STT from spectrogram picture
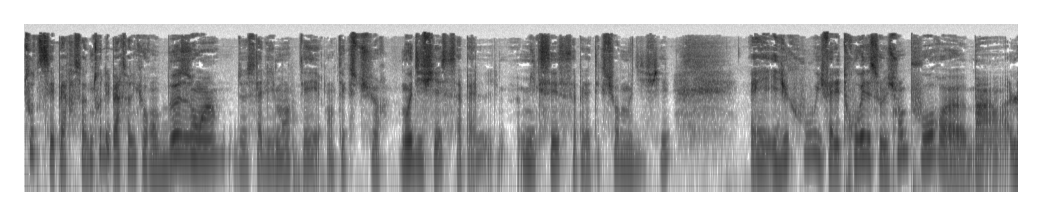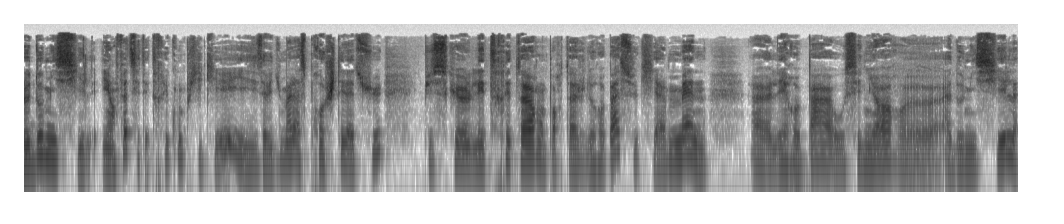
toutes ces personnes, toutes les personnes qui auront besoin de s'alimenter en texture modifiée, ça s'appelle mixée, ça s'appelle la texture modifiée, et, du coup, il fallait trouver des solutions pour euh, ben, le domicile. Et en fait, c'était très compliqué. Ils avaient du mal à se projeter là-dessus, puisque les traiteurs en portage de repas, ceux qui amènent euh, les repas aux seniors euh, à domicile,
